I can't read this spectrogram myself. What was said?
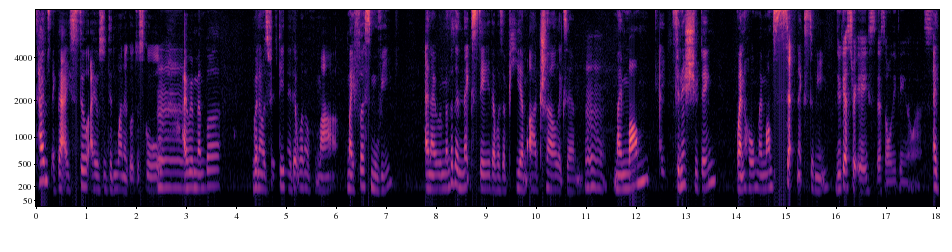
times like that. I still I also didn't want to go to school. Mm. I remember when I was 15, I did one of my, my first movie. And I remember the next day there was a PMR trial exam. Mm-hmm. My mom, I finished shooting, went home. My mom sat next to me. Do you get straight A's? That's the only thing I'll ask. I,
